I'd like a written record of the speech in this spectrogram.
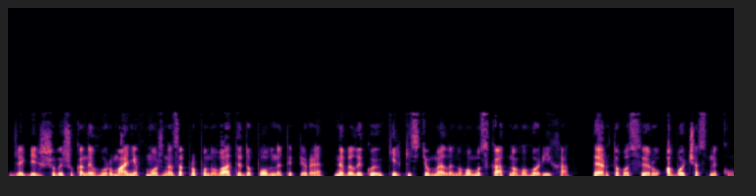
Для більш вишуканих гурманів можна запропонувати доповнити пюре невеликою кількістю меленого мускатного горіха, тертого сиру або часнику.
